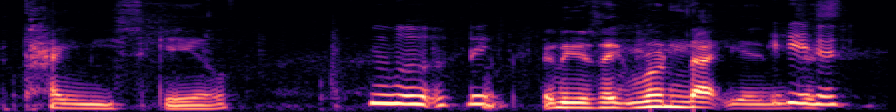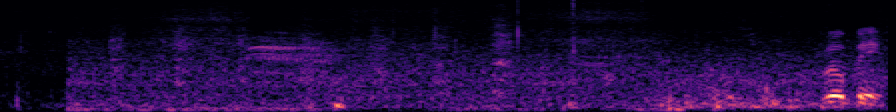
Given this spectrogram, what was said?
a tiny scale. And he was like running at you and yeah. just rubbish.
